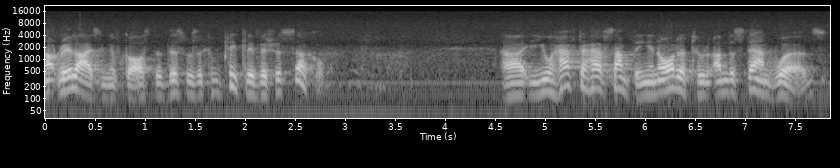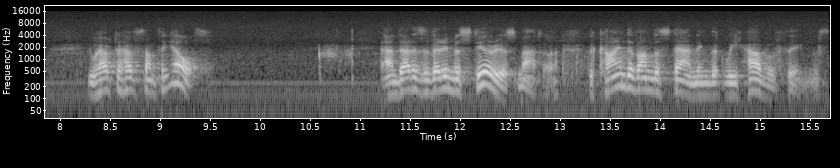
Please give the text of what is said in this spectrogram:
not realizing, of course, that this was a completely vicious circle. Uh, you have to have something in order to understand words, you have to have something else. And that is a very mysterious matter, the kind of understanding that we have of things,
